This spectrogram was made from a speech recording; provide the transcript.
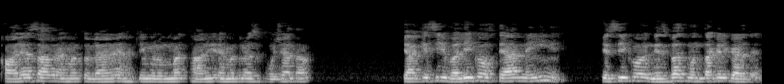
خواجہ صاحب رحمۃ اللہ نے حکیم الامت تھانوی رحمۃ اللہ سے پوچھا تھا، کیا کسی ولی کو اختیار نہیں ہے؟ کسی کو نسبت منتقل کر دیں؟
